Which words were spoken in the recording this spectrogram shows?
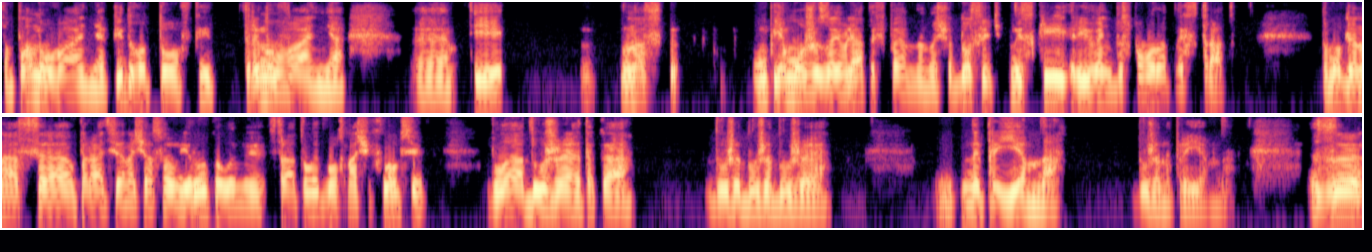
там планування, підготовки, тренування. Е, і у нас я можу заявляти впевнено, що досить низький рівень безповоротних втрат. Тому для нас операція на часовому яру, коли ми втратили двох наших хлопців, була дуже така, дуже, дуже, дуже неприємна. Дуже неприємна. З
